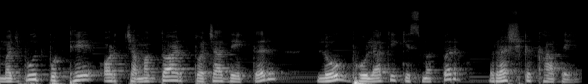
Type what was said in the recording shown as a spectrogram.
मज़बूत पुट्ठे और चमकदार त्वचा देखकर लोग भोला की किस्मत पर रश्क खाते।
